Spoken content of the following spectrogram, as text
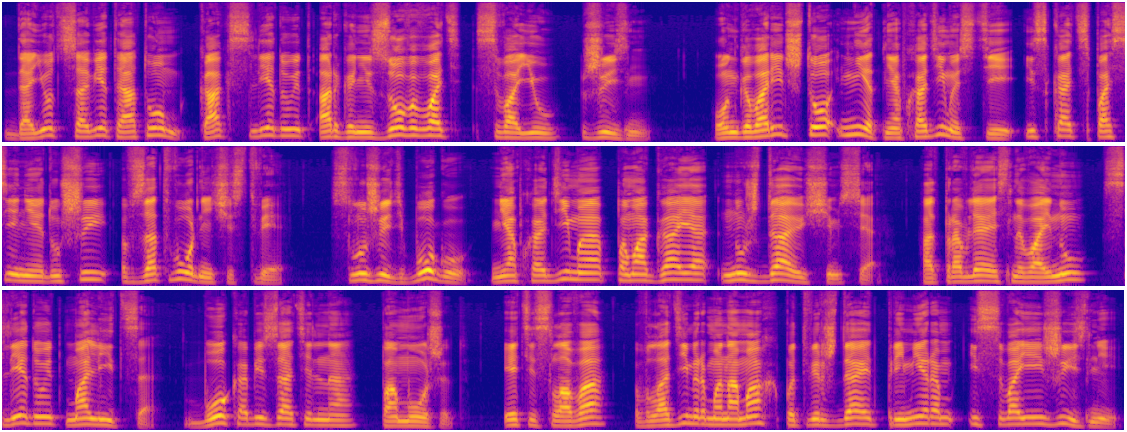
дает советы о том, как следует организовывать свою жизнь. Он говорит, что нет необходимости искать спасение души в затворничестве. Служить Богу необходимо, помогая нуждающимся. Отправляясь на войну, следует молиться. Бог обязательно поможет. Эти слова Владимир Мономах подтверждает примером из своей жизни.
